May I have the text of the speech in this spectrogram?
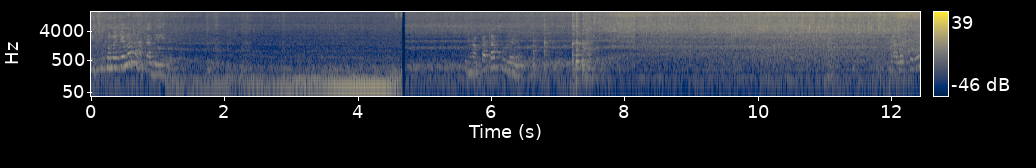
কিছুক্ষণের জন্য ঢাকা দিয়ে দেব। ঢাকাটা খুলে নেব। ভালো করে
